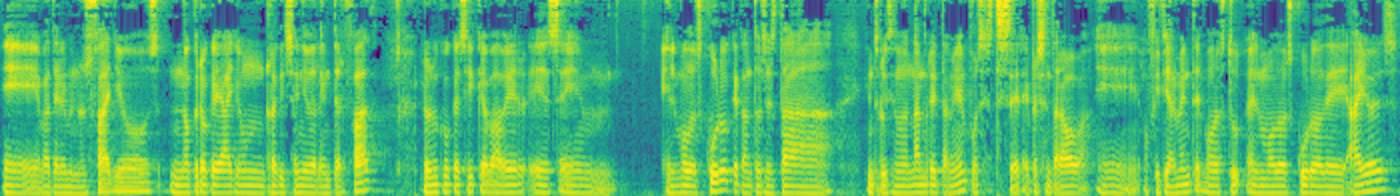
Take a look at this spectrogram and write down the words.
eh, va a tener menos fallos, no creo que haya un rediseño de la interfaz, lo único que sí que va a haber es em, el modo oscuro que tanto se está introduciendo en Android también, pues este se presentará eh, oficialmente, el modo, el modo oscuro de iOS.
